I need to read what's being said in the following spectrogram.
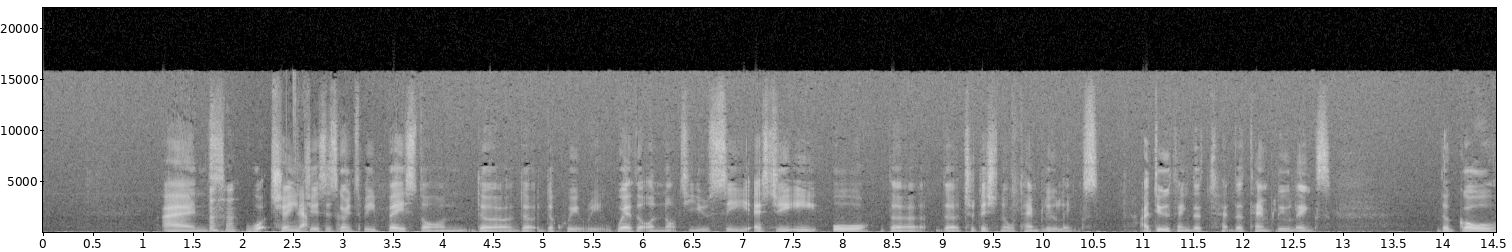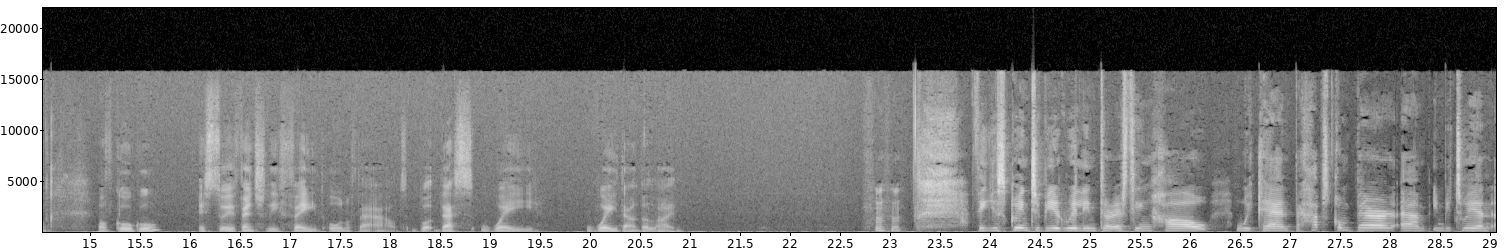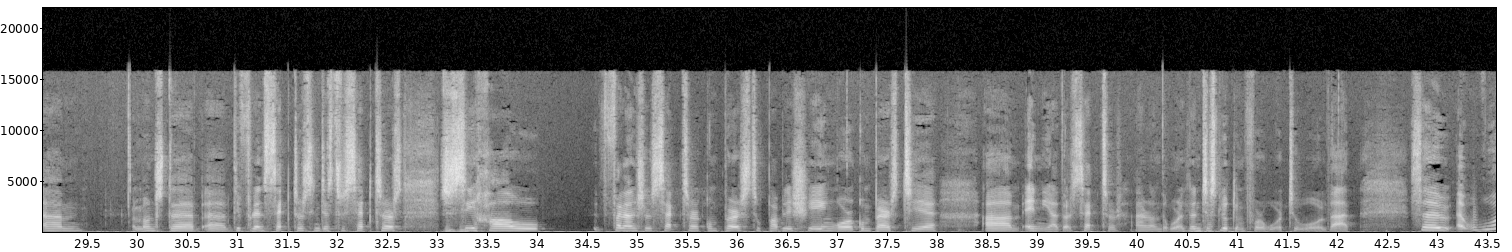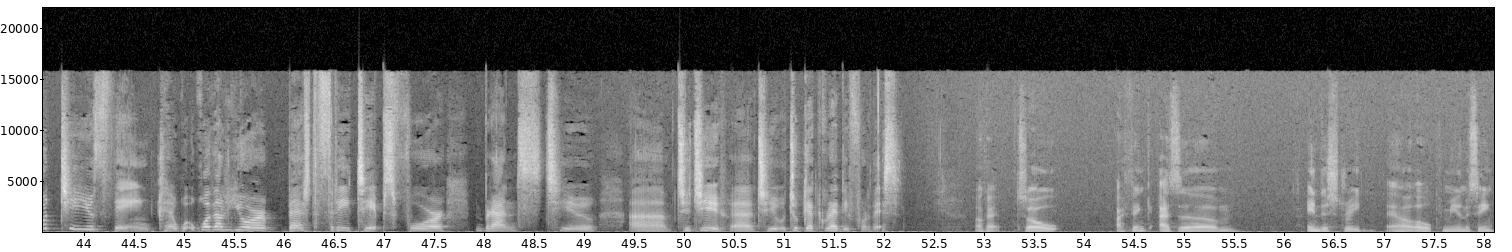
and Mhm. what changes is going to be based on the, the, the query, whether or not you see SGE or the the traditional 10 blue links. I do think that te- the 10 blue links, the goal of Google is to eventually fade all of that out, but that's way, way down the line. I think it's going to be really interesting how we can perhaps compare um, in between um, amongst the uh, different sectors, industry sectors, to see how financial sector compares to publishing or compares to um, any other sector around the world. I'm just looking forward to all that. So, uh, what do you think? Uh, what are your best three tips for brands to uh, to do uh, to to get ready for this? Okay, so I think as a um, industry uh, or community,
